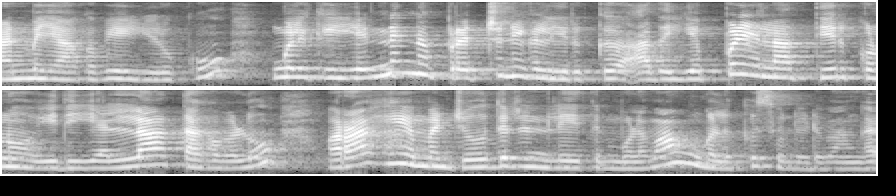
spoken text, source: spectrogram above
நன்மையாகவே இருக்கும். உங்களுக்கு என்னென்ன பிரச்சனைகள் இருக்குது அதை எப்படியெல்லாம் தீர்க்கணும் இது எல்லா தகவலும் வராகியம்மன் ஜோதிட நிலையத்தின் மூலமாக உங்களுக்கு சொல்லிடுவாங்க.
